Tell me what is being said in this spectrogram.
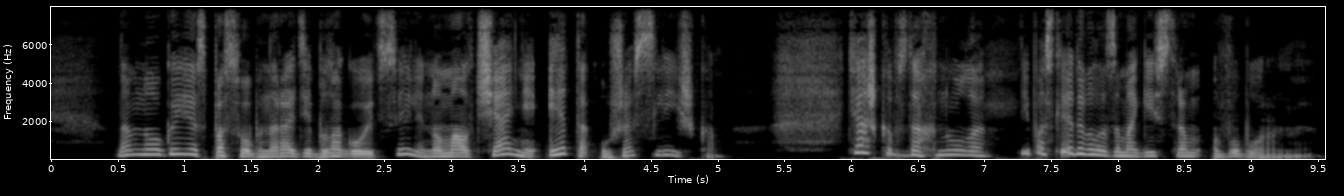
на многое способна ради благой цели, но молчание — это уже слишком. Тяжко вздохнула и последовала за магистром в уборную.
